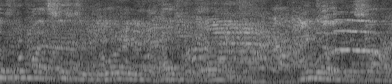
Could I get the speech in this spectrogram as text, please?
was for my sister Gloria and her husband You know this song.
